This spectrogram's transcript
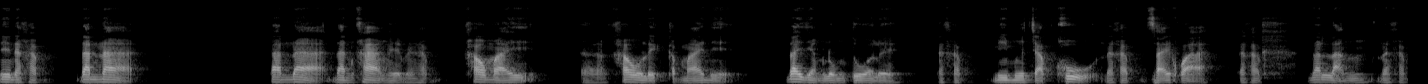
นี่นะครับ ด้านหน้า ด้านหน้าด้านข้างเห็นไหมครับ เข้าไม้เอ่อเข้าเหล็กกับไม้เนี่ยได้อย่างลงตัวเลยนะครับ มีมือจับคู่นะครับ ซ้ายขวานะครับ ด้านหลังนะครับ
